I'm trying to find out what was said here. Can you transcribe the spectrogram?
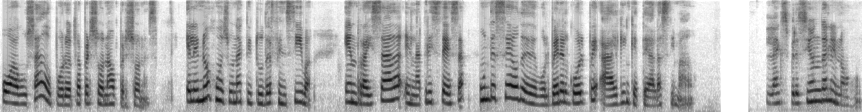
o abusado por otra persona o personas. El enojo es una actitud defensiva, enraizada en la tristeza, un deseo de devolver el golpe a alguien que te ha lastimado. La expresión del enojo.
